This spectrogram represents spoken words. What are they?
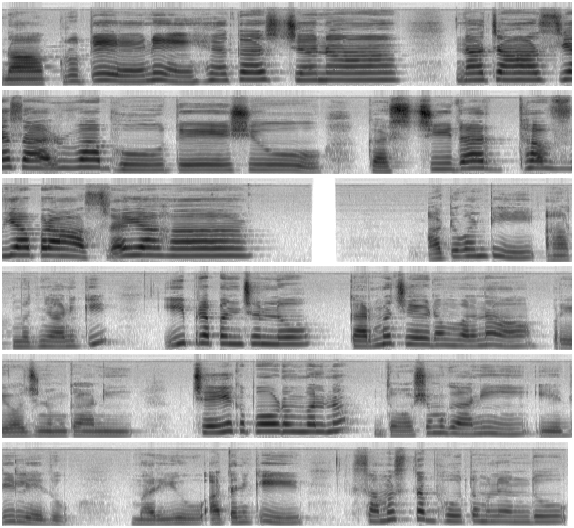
నా కృతేనేహ కశ్చన న చాస్య సర్వభూతేషు కశ్చిదర్థవ్యప్రాశ్రయ. అటువంటి ఆత్మజ్ఞానికి ఈ ప్రపంచంలో కర్మ చేయడం వలన ప్రయోజనం కానీ చేయకపోవడం వలన దోషము కానీ ఏదీ లేదు. మరియు అతనికి సమస్త భూతములందు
